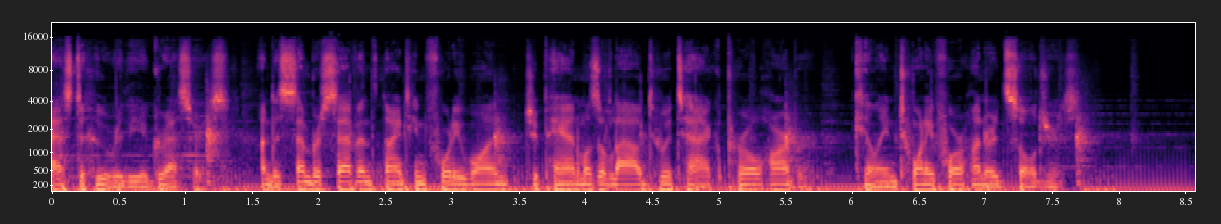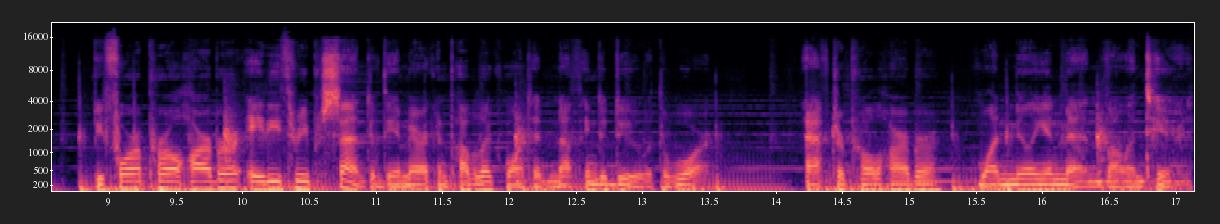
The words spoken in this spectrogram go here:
as to who were the aggressors. On December 7, 1941, Japan was allowed to attack Pearl Harbor, killing 2,400 soldiers. Before Pearl Harbor, 83% of the American public wanted nothing to do with the war. After Pearl Harbor, 1 million men volunteered.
